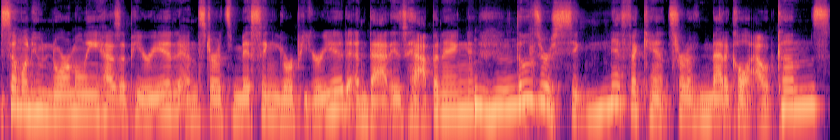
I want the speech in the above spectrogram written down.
someone who normally has a period and starts missing your period and that is happening, Mm-hmm. those are significant sort of medical outcomes.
